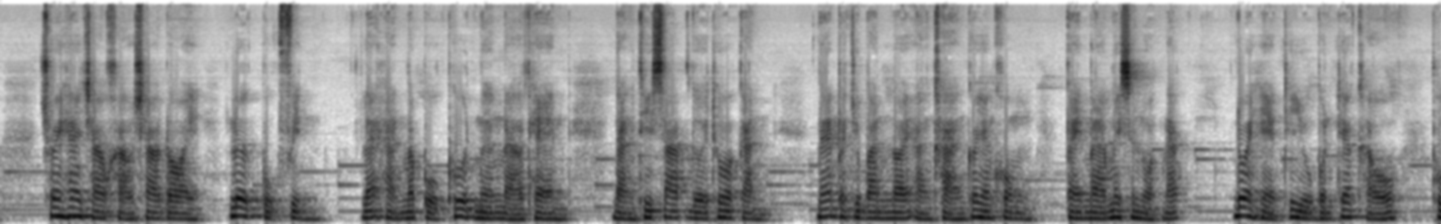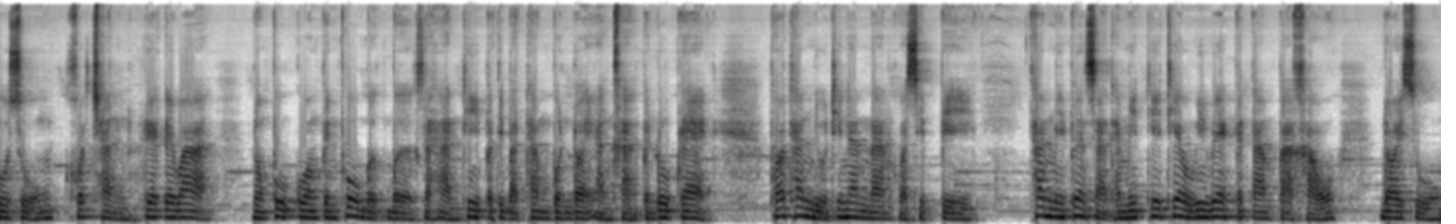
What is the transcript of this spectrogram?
9 ช่วยให้ชาวเขาชาวดอยเลิกปลูกฝิ่น และหันมาปลูกพืชเมืองหนาวแทน ดังที่ทราบโดยทั่วกัน แม้ปัจจุบันดอยอ่างขางก็ยังคงไปมาไม่สะดวกนัก ด้วยเหตุที่อยู่บนเทือกเขา ภูสูง คดชัน เรียกได้ว่า หลวงปู่กวงเป็นผู้เบิกเบิกสถานที่ปฏิบัติธรรมบนดอยอ่างขางเป็นรูปแรก เพราะท่านอยู่ที่นั่นนานกว่า 10 ปี ท่านมีเพื่อนสาธมิตรที่เที่ยววิเวกไปตามป่าเขา ดอยสูง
